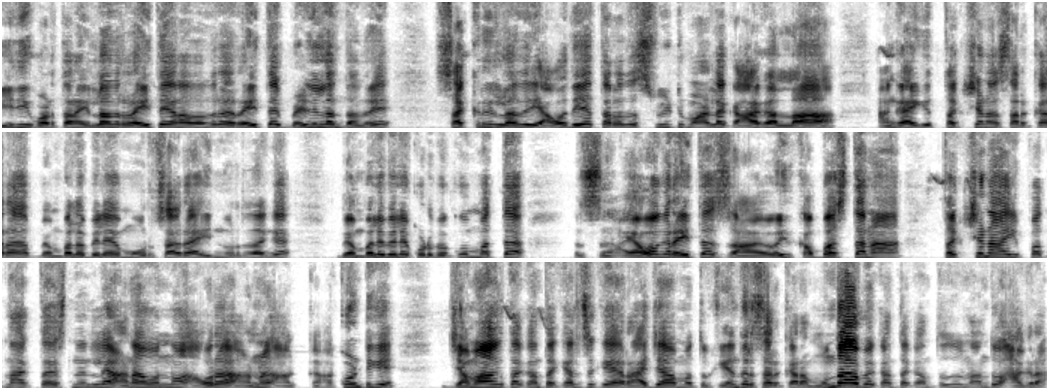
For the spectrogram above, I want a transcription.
ಬೀದಿಗೆ ಬರ್ತಾನೆ ಇಲ್ಲಾಂದ್ರೆ ರೈತ ಏನದಂದ್ರೆ ರೈತ ಬೆಳಿಲ್ಲ ಅಂತಂದ್ರೆ ಸಕ್ಕರೆ ಇಲ್ಲಾಂದ್ರೆ ಯಾವುದೇ ಥರದ ಸ್ವೀಟ್ ಮಾಡ್ಲಿಕ್ಕೆ ಆಗಲ್ಲ. ಹಂಗಾಗಿ ತಕ್ಷಣ ಸರ್ಕಾರ ಬೆಂಬಲ ಬೆಲೆ ಮೂರು ಸಾವಿರ ಐದುನೂರದಂಗೆ ಬೆಂಬಲ ಬೆಲೆ ಕೊಡಬೇಕು. ಮತ್ತು ಯಾವಾಗ ರೈತ ಕಬ್ಬು ಹಸ್ತಾನ ತಕ್ಷಣ ಇಪ್ಪತ್ನಾಲ್ಕು ತಾಸಿನಲ್ಲಿ ಹಣವನ್ನು ಅವರ ಹಣ, ಅಕ್- ಅಕೌಂಟಿಗೆ ಜಮಾ ಆಗ್ತಕ್ಕಂಥ ಕೆಲಸಕ್ಕೆ ರಾಜ್ಯ ಮತ್ತು ಕೇಂದ್ರ ಸರ್ಕಾರ ಮುಂದಾಗಬೇಕಂತಕ್ಕಂಥದ್ದು ನಂದು ಆಗ್ರಹ.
